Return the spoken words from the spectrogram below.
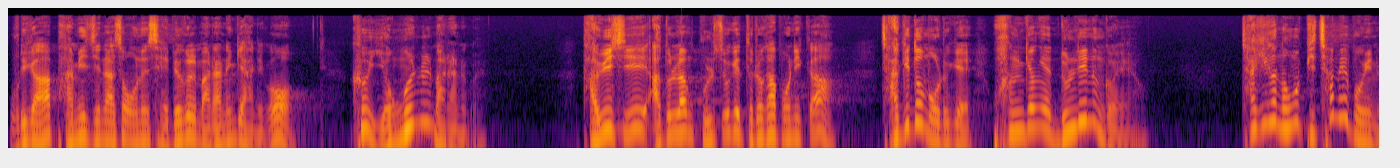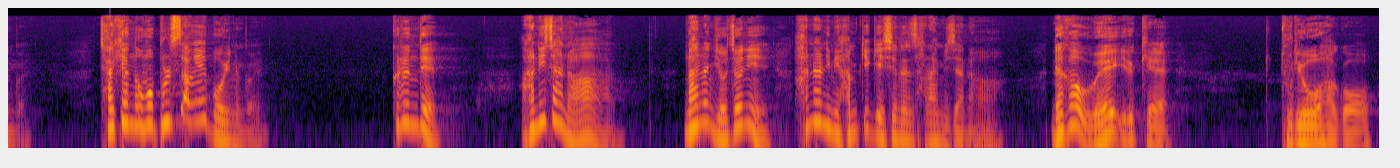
우리가 밤이 지나서 오는 새벽을 말하는 게 아니고 그 영혼을 말하는 거예요. 다윗이 아둘람 굴 속에 들어가 보니까 자기도 모르게 환경에 눌리는 거예요. 자기가 너무 비참해 보이는 거예요. 자기가 너무 불쌍해 보이는 거예요. 그런데 아니잖아. 나는 여전히 하나님이 함께 계시는 사람이잖아. 내가 왜 이렇게 두려워하고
